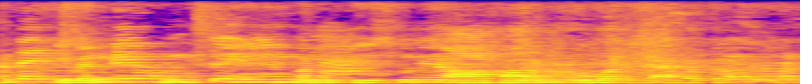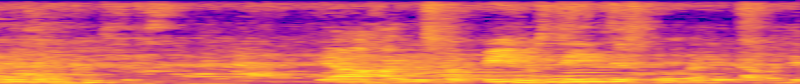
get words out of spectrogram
అంటే ఇవన్నీ ఉంటే మనం తీసుకునే ఆహారంలో వాటి జాగ్రత్తలు పాటించడానికి తెలుస్తుంది. ఏ ఆహారం తీసుకోవాలి? పెయిన్ వస్తే ఏం చేసుకోవాలి? లేకపోతే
